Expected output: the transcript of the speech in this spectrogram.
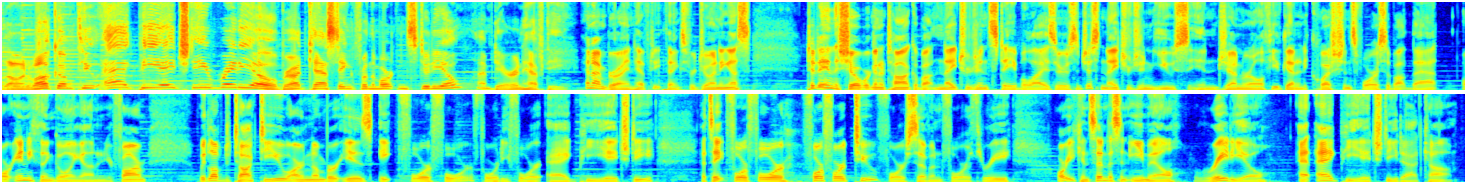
Hello and welcome to Ag PhD Radio, broadcasting from the Morton Studio. I'm Darren Hefty. And I'm Brian Hefty. Thanks for joining us. Today in the show, we're going to talk about nitrogen stabilizers and just nitrogen use in general. If you've got any questions for us about that or anything going on in your farm, we'd love to talk to you. Our number is 844 44 AG PhD. That's 844 442 4743. Or you can send us an email, radio at agphd.com.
